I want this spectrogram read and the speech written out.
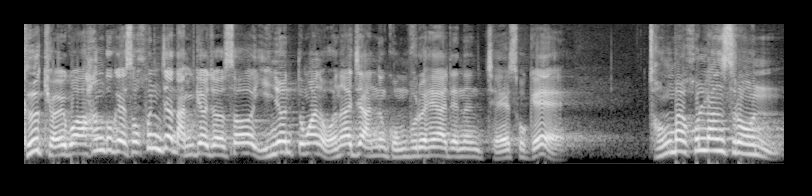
그 결과 한국에서 혼자 남겨져서 2년 동안 원하지 않는 공부를 해야 되는 제 속에 정말 혼란스러운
